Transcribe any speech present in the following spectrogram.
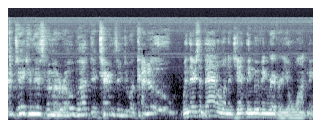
I'm taking this from a robot that turns into a canoe. When there's a battle on a gently moving river, you'll want me.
